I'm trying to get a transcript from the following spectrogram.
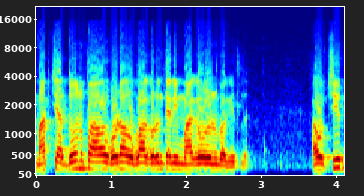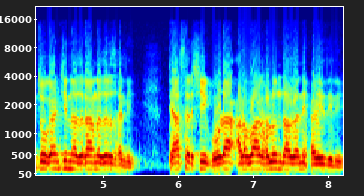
मागच्या दोन पावावर घोडा उभा करून त्यांनी मागं वळून बघितलं. अवचित दोघांची नजरा नजर झाली त्यासरशी घोडा आडवा घालून दादाने हळी दिली.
